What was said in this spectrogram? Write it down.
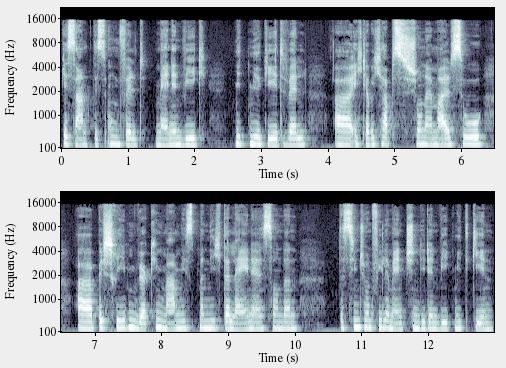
gesamtes Umfeld meinen Weg mit mir geht, weil äh, ich glaube, ich habe es schon einmal so äh, beschrieben, Working Mom ist man nicht alleine, sondern das sind schon viele Menschen, die den Weg mitgehen.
